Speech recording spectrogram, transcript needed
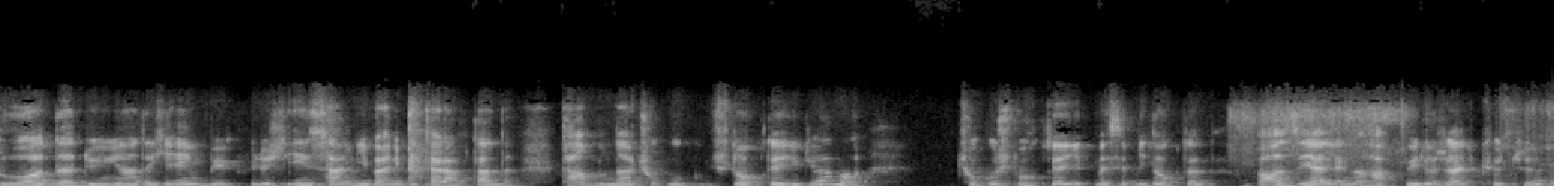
doğada dünyadaki en büyük virüs insan gibi. Hani bir taraftan da tam bunlar çok uç noktaya gidiyor ama çok uç noktaya gitmese bir nokta bazı yerlerine hak veriyoruz. Yani kötü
